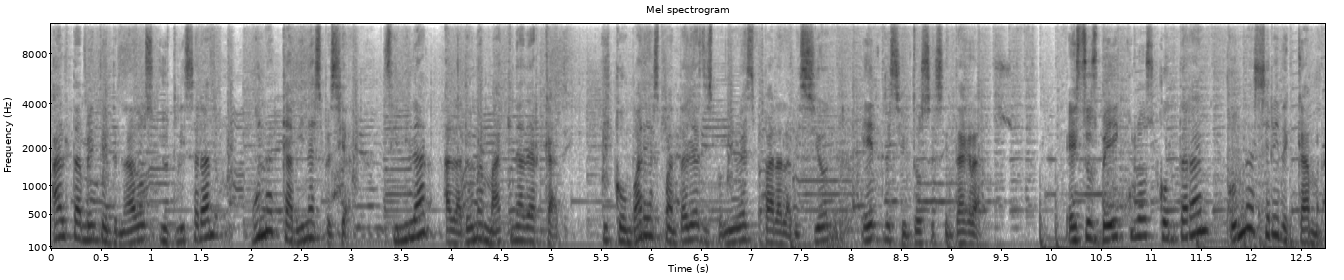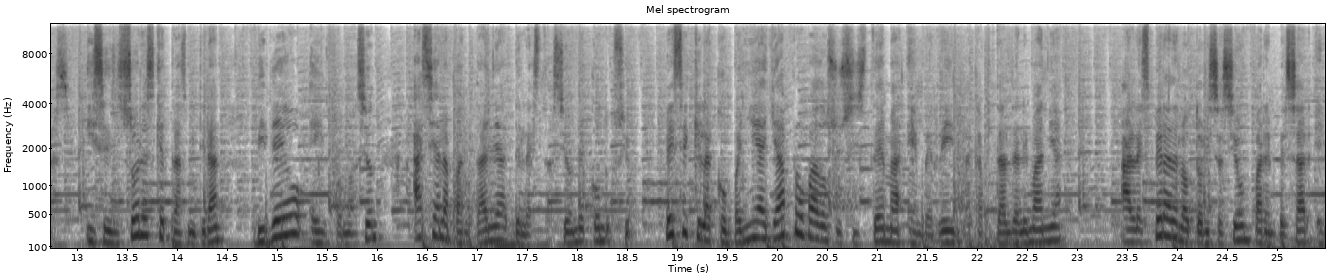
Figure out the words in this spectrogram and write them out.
altamente entrenados y utilizarán una cabina especial, similar a la de una máquina de arcade, y con varias pantallas disponibles para la visión en 360 grados. Estos vehículos contarán con una serie de cámaras y sensores que transmitirán video e información hacia la pantalla de la estación de conducción. Pese a que la compañía ya ha probado su sistema en Berlín, la capital de Alemania, a la espera de la autorización para empezar el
